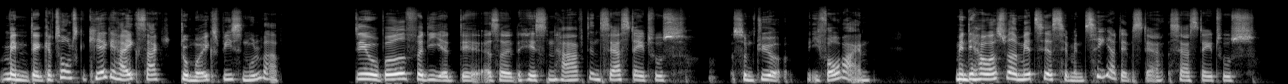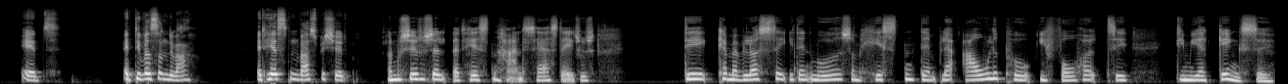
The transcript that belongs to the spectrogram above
Men den katolske kirke har ikke sagt, du må ikke spise en muldvarp. Det er jo både fordi, at, det, altså, at hesten har haft en særstatus som dyr i forvejen, men det har jo også været med til at cementere den særstatus, at, at det var sådan, det var. At hesten var speciel. Og nu siger du selv, at hesten har en særstatus. Det kan man vel også se i den måde, som hesten den bliver avlet på i forhold til de mere gængse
